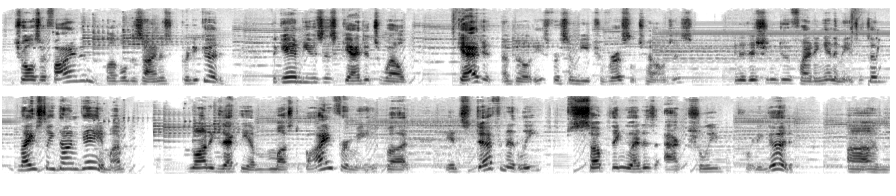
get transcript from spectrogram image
Controls are fine and level design is pretty good. The game uses Gadget's, well, gadget abilities for some neat traversal challenges, in addition to fighting enemies. It's a nicely done game. I'm not exactly a must-buy for me, but it's definitely something that is actually pretty good. Um,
